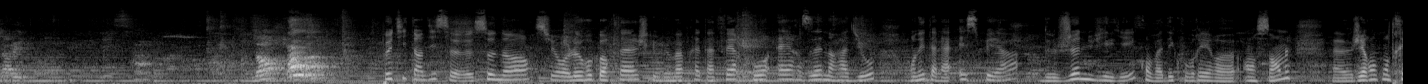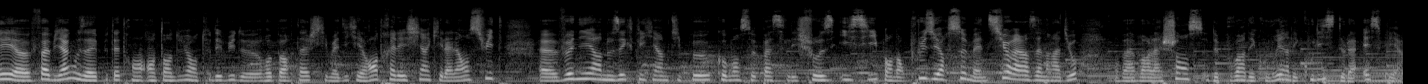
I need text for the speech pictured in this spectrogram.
J'arrive. Non Petit indice euh, sonore sur le reportage que je m'apprête à faire pour RZN Radio. On est à la SPA de Gennevilliers qu'on va découvrir euh, ensemble. Euh, J'ai rencontré Fabien que vous avez peut-être en- entendu en tout début de reportage qui m'a dit qu'il rentrait les chiens, qu'il allait ensuite venir nous expliquer un petit peu comment se passent les choses ici pendant plusieurs semaines sur RZN Radio. On va avoir la chance de pouvoir découvrir les coulisses de la SPA.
